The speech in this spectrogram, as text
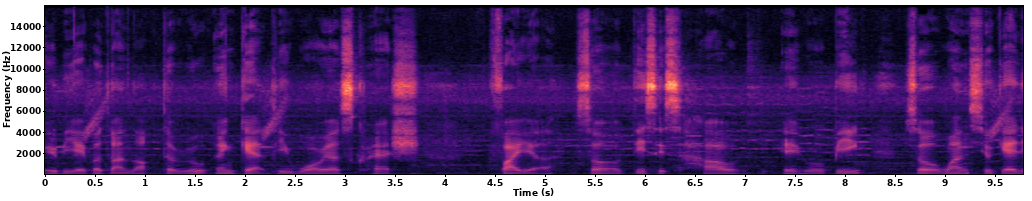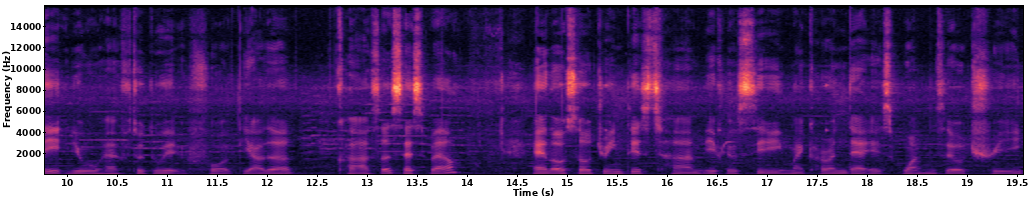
you'll be able to unlock the route and get the warrior's crash fire. So this is how it will be. So once you get it you have to do it for the other classes as well and also during this time if you see my current deck is 103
